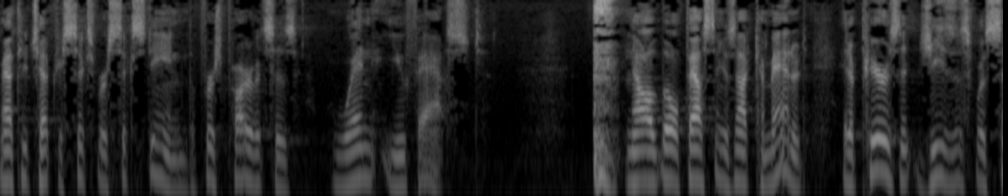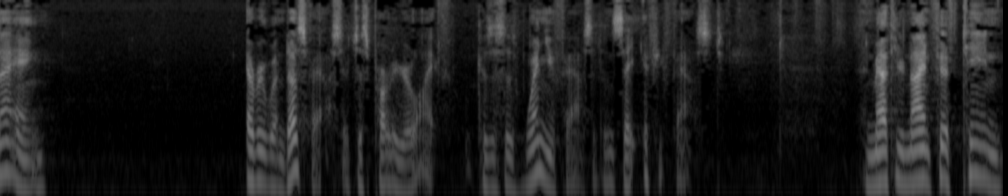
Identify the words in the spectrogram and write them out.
Matthew chapter 6, verse 16, the first part of it says, When you fast. now, although fasting is not commanded, it appears that Jesus was saying everyone does fast. It's just part of your life. Because it says when you fast. It doesn't say if you fast. In Matthew 9:15,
